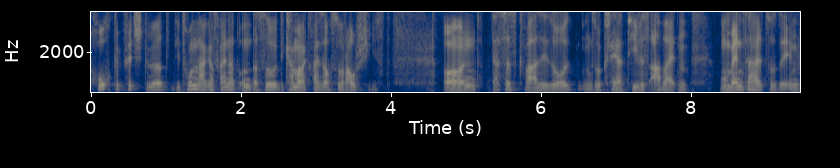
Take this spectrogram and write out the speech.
hochgepitcht wird, die Tonlage verändert und das so die Kamera quasi auch so rausschießt. Und das ist quasi so, so kreatives Arbeiten. Momente halt zu sehen,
